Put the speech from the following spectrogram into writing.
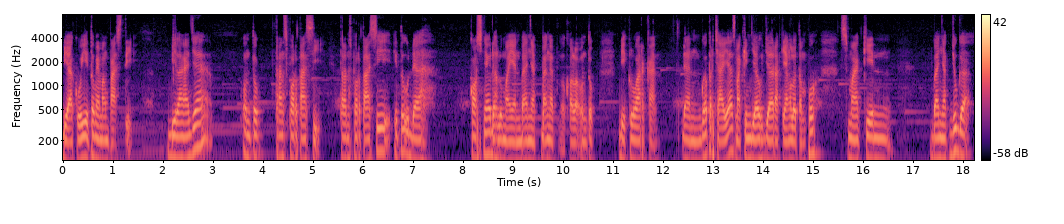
diakui itu memang pasti. Bilang aja untuk transportasi. Transportasi itu udah costnya udah lumayan banyak banget kalau untuk dikeluarkan. Dan gue percaya semakin jauh jarak yang lo tempuh, semakin banyak juga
